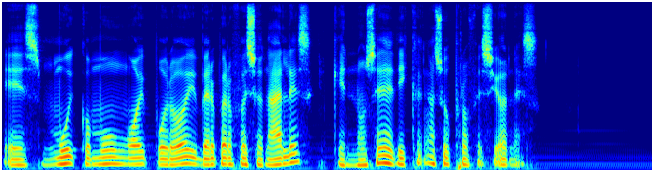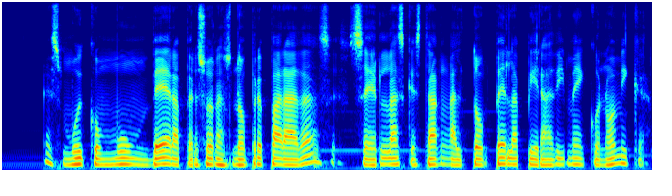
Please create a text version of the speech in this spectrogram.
Es muy común hoy por hoy ver profesionales que no se dedican a sus profesiones. Es muy común ver a personas no preparadas ser las que están al tope de la pirámide económica.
